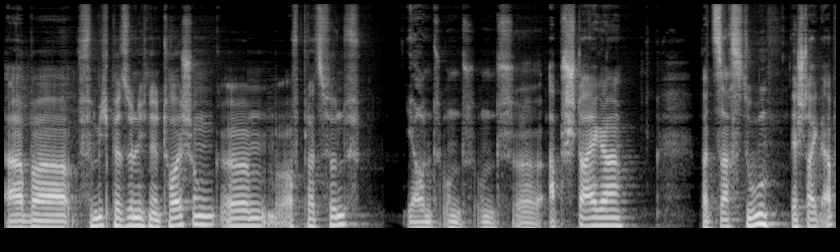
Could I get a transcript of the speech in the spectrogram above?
Aber für mich persönlich eine Enttäuschung ähm, auf Platz 5. Ja, und, und, und äh, Absteiger. Was sagst du? Wer steigt ab?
